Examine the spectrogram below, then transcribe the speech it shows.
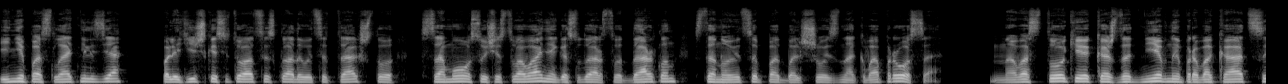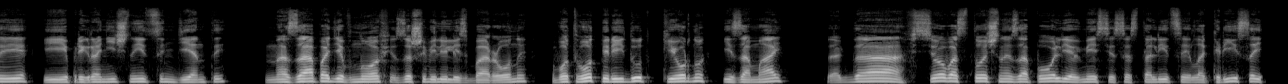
И не послать нельзя. Политическая ситуация складывается так, что само существование государства Дарклан становится под большой знак вопроса. На Востоке каждодневные провокации и приграничные инциденты. На Западе вновь зашевелились бароны, вот-вот перейдут к Кёрну и Замай. Тогда все восточное заполье вместе со столицей Лакрисой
